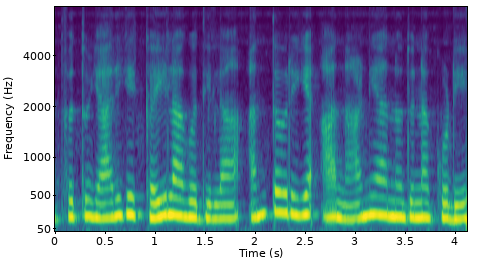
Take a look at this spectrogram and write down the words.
ಅಥವಾ ಯಾರಿಗೆ ಕೈಲಾಗೋದಿಲ್ಲ, ಅಂಥವರಿಗೆ ಆ ನಾಣ್ಯ ಅನ್ನೋದನ್ನು ಕೊಡಿ.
